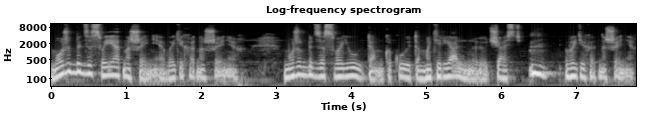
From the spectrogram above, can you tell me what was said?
Может быть за свои отношения в этих отношениях может быть за свою там какую-то материальную часть в этих отношениях.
